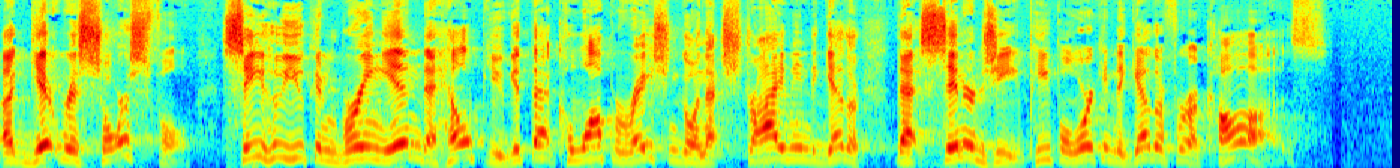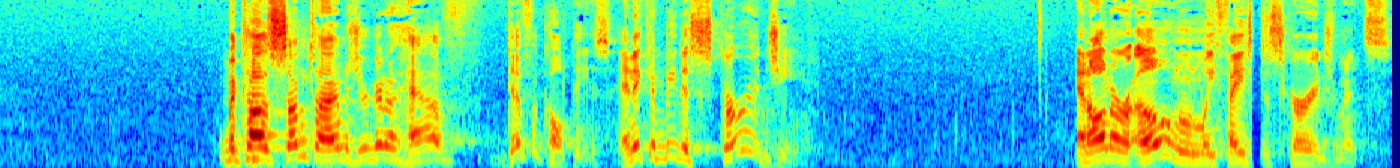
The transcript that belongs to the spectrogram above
Uh, get resourceful. See who you can bring in to help you. Get that cooperation going, that striving together, that synergy, people working together for a cause. Because sometimes you're going to have difficulties, and it can be discouraging. And on our own, when we face discouragements,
